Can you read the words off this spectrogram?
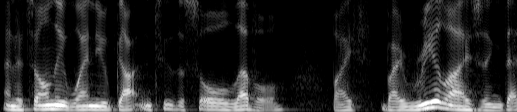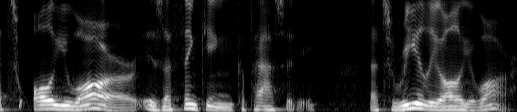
And it's only when you've gotten to the soul level, by, by realizing that's all you are, is a thinking capacity that's really all you are.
